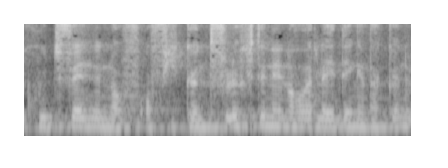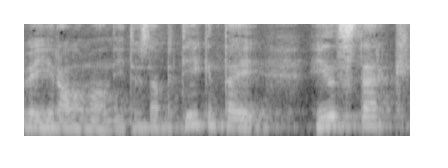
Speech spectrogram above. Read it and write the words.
goed vinden, of, of je kunt vluchten in allerlei dingen. Dat kunnen wij hier allemaal niet. Dus dat betekent dat je heel sterk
